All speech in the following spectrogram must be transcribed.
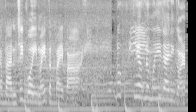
अब हामी चाहिँ गयौँ है त बाई बाई यहाँ मैले जाने घर।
